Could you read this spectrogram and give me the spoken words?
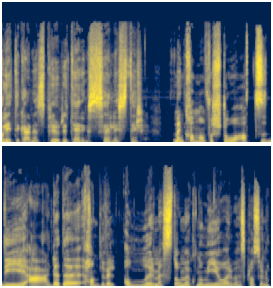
politikernes prioriteringslister. Men kan man forstå at de er det? Det handler vel aller mest om økonomi og arbeidsplasser nå?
